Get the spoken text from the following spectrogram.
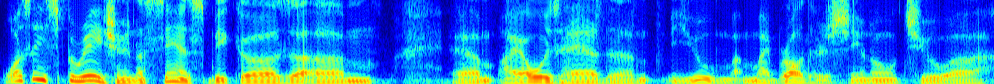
was an inspiration in a sense because uh, um, um, I always had um, you, my, my brothers, you know, to uh,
